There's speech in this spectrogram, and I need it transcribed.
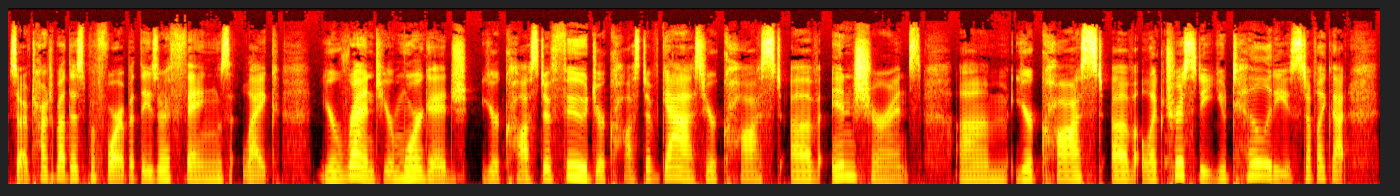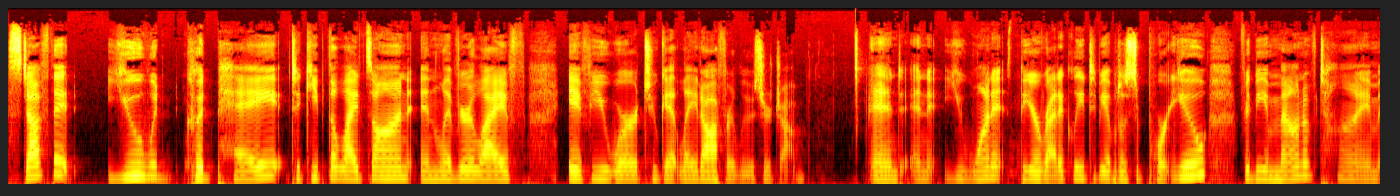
So I've talked about this before, but these are things like your rent, your mortgage, your cost of food, your cost of gas, your cost of insurance, um, your cost of electricity, utilities, stuff like that. Stuff that you would could pay to keep the lights on and live your life if you were to get laid off or lose your job and and you want it theoretically to be able to support you for the amount of time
